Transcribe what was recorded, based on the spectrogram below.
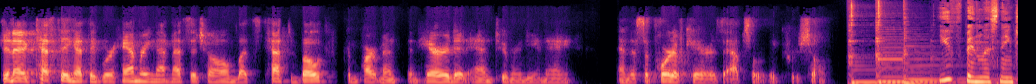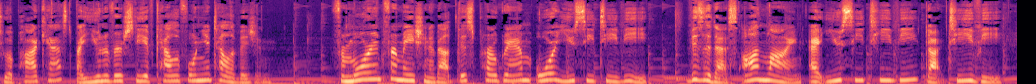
Genetic testing, I think we're hammering that message home. Let's test both compartments, inherited and tumor DNA. And the supportive care is absolutely crucial. You've been listening to a podcast by University of California Television. For more information about this program or UCTV, visit us online at uctv.tv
